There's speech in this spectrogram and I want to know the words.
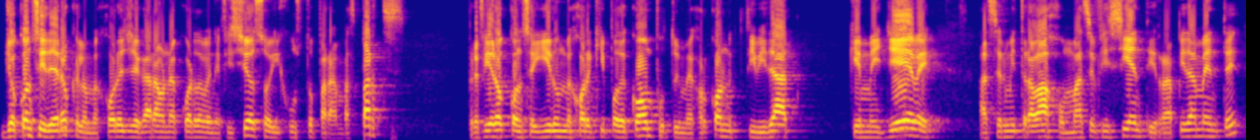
Yo considero que lo mejor es llegar a un acuerdo beneficioso y justo para ambas partes. Prefiero conseguir un mejor equipo de cómputo y mejor conectividad que me lleve a hacer mi trabajo más eficiente y rápidamente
